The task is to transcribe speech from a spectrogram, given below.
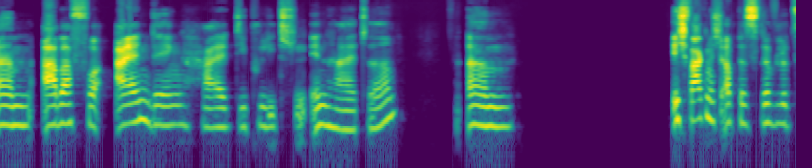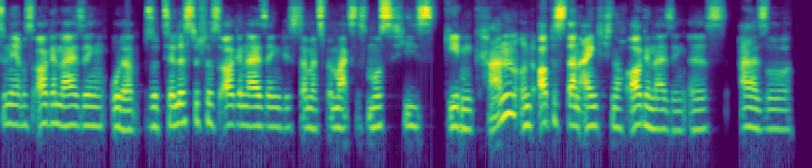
ähm, aber vor allen Dingen halt die politischen Inhalte. Ähm, ich frage mich, ob es revolutionäres Organizing oder sozialistisches Organizing, wie es damals bei Marxismus hieß, geben kann und ob es dann eigentlich noch Organizing ist. Also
